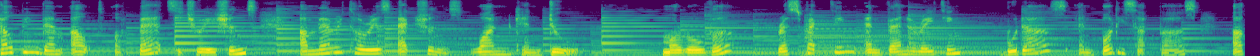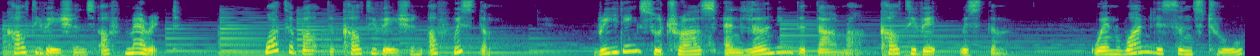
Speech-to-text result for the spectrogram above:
helping them out of bad situations are meritorious actions one can do. Moreover, Respecting and venerating Buddhas and Bodhisattvas are cultivations of merit. What about the cultivation of wisdom? Reading sutras and learning the Dharma cultivate wisdom. When one listens to,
